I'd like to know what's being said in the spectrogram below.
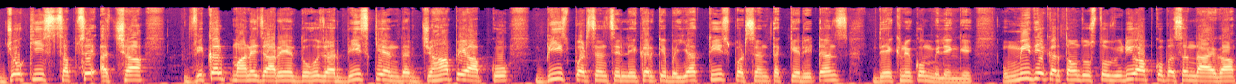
जो कि सबसे अच्छा विकल्प माने जा रहे हैं 2020 के अंदर, जहाँ पे आपको 20 परसेंट से लेकर के भैया 30 परसेंट तक के रिटर्न्स देखने को मिलेंगे। उम्मीद ये करता हूँ दोस्तों, वीडियो आपको पसंद आएगा।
